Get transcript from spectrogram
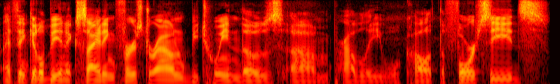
I think it'll be an exciting first round between those. Um, probably we'll call it the four seeds,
